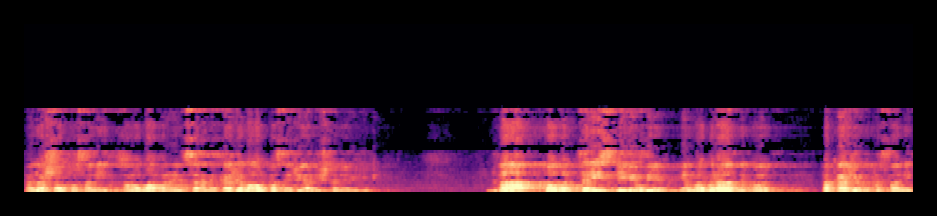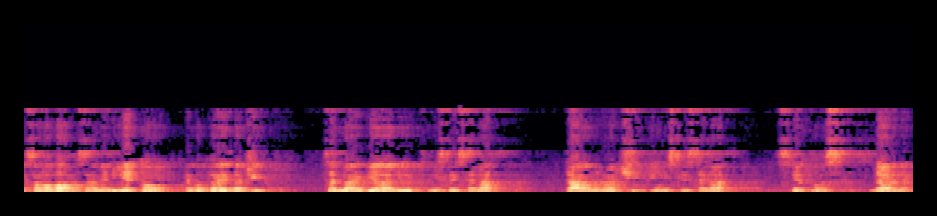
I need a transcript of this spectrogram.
Pa je došao poslaniku sallallahu alaihi sallam, kaže, Allaho poslaniče, ja ništa ne vidim. Dva povodca isti ili uvijek, ne mogu razlikovati. Pa kaže mu poslanik sallallahu sallam, nije to, nego to je znači crna i bijela nit, misli se na tamu noći i misli se na svjetlost dana.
